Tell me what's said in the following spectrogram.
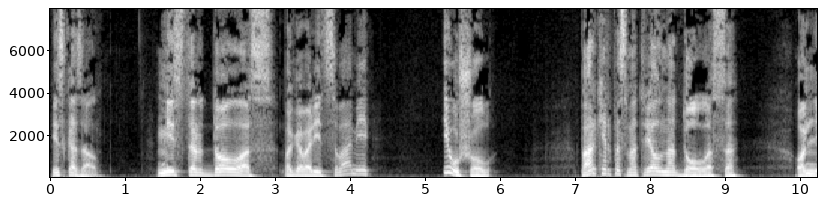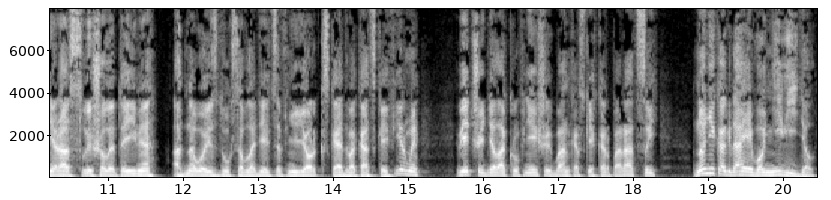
и сказал, «Мистер Доллас поговорит с вами» и ушел. Паркер посмотрел на Долласа. Он не раз слышал это имя одного из двух совладельцев Нью-Йоркской адвокатской фирмы, ведшей дела крупнейших банковских корпораций, но никогда его не видел.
